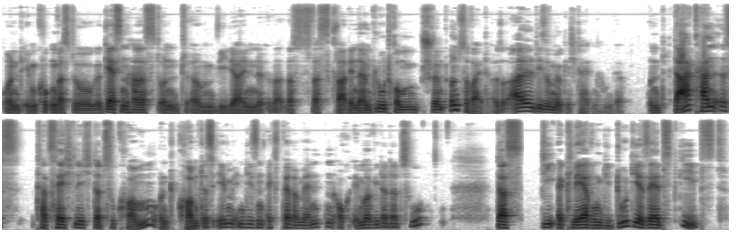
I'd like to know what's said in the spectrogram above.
und eben gucken, was du gegessen hast und ähm, wie dein, was, was gerade in deinem Blut rumschwimmt und so weiter. Also all diese Möglichkeiten haben wir. Und da kann es tatsächlich dazu kommen und kommt es eben in diesen Experimenten auch immer wieder dazu, dass die Erklärung, die du dir selbst gibst,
